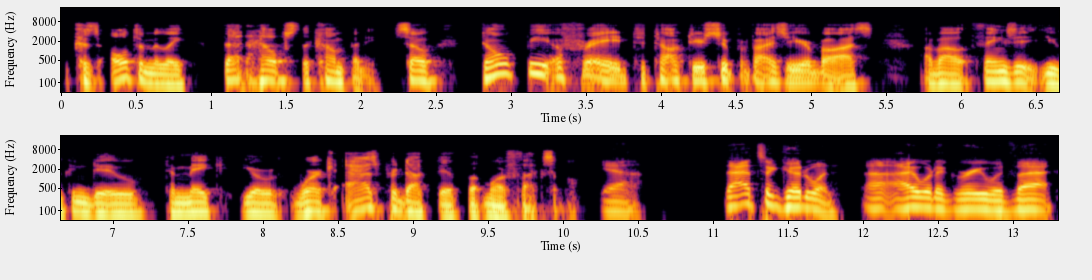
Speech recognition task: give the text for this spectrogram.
because ultimately that helps the company. So don't be afraid to talk to your supervisor, your boss about things that you can do to make your work as productive but more flexible. Yeah, that's a good one. Uh, I would agree with that.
